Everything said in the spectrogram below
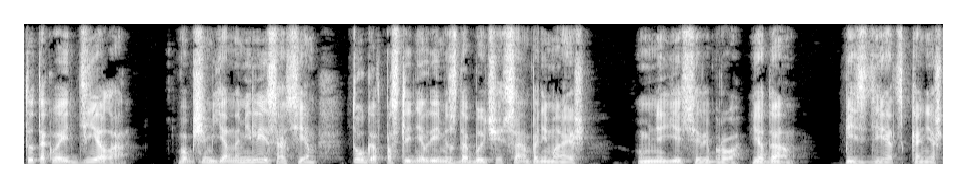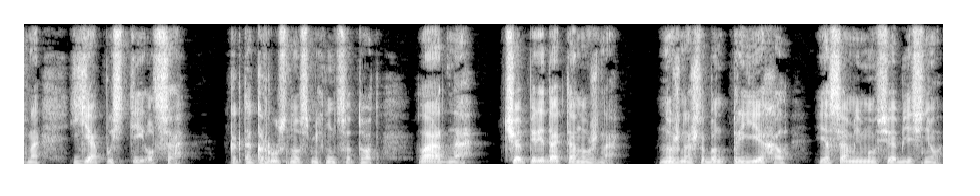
тут такое дело. В общем, я на мели совсем. Туго в последнее время с добычей, сам понимаешь. У меня есть серебро, я дам». «Пиздец, конечно, я пустился». Как-то грустно усмехнулся тот. «Ладно, что передать-то нужно?» «Нужно, чтобы он приехал. Я сам ему все объясню.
